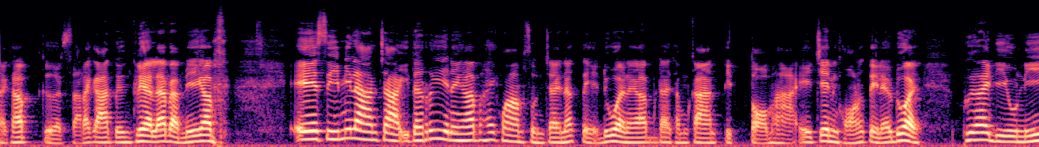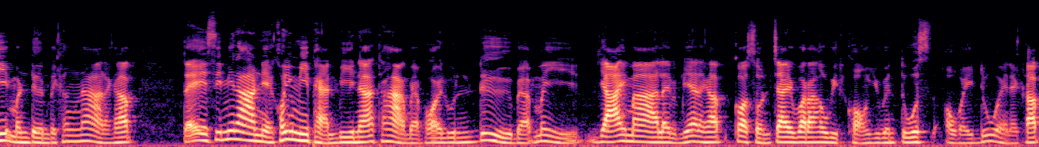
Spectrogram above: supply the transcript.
นะครับ เกิดสถานการณ์ตึงเครียดแล้วแบบนี้ครับเอซีมิลานจากอิตาลีนะครับ ให้ความสนใจนักเตะด้วยนะครับ ได้ทำการติดต่อมาหาเอเจนต์ของนักเตะแล้วด้วย เพื่อให้ดีลนี้มันเดินไปข้างหน้านะครับแต่เอซีมิลานเนี่ยเขายังมีแผน B นะ ถ้าหากแบบพอยลุนดื้อแบบไม่ย้ายมาอะไรแบบนี้นะครับ ก็สนใจวาราวิดของยูเวนตุสเอาไว้ด้วยนะครับ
